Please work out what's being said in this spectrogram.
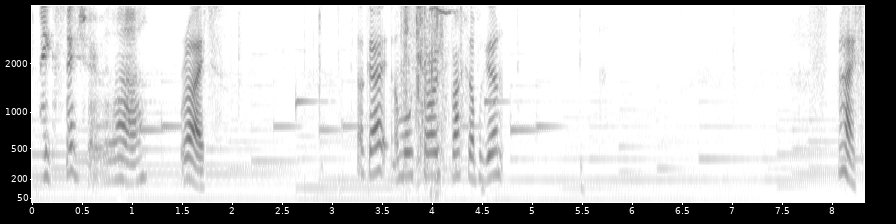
a big fish over there. Right. Okay, I'm all charged back up again. Right.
